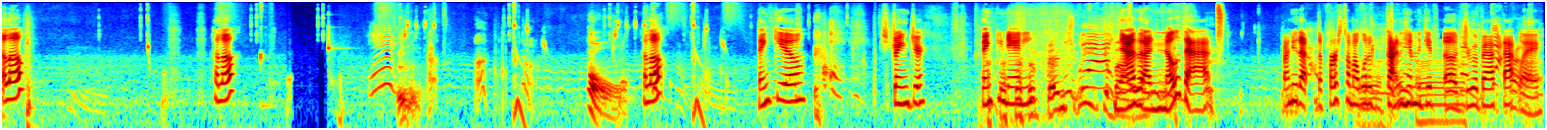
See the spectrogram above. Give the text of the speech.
Hello? Hello? Hello? Thank you. Stranger. Thank you, Nanny. Now that I know that, I knew that the first time, I would have gotten him to give uh, Drew a bath that way.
